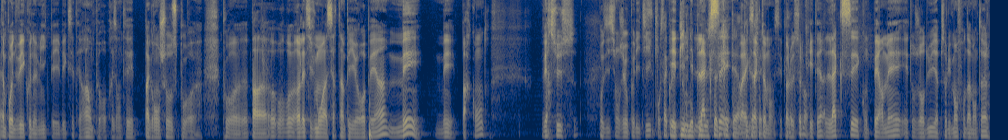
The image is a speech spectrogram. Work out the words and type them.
d'un point de vue économique, PIB, etc. On peut représenter pas grand-chose pour, pour, euh, relativement à certains pays européens, mais Mais par contre, versus position géopolitique. C'est pour ça que le PIB n'est plus le seul critère. Voilà, exactement. C'est pas le seul critère. L'accès qu'on permet est aujourd'hui absolument fondamental.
